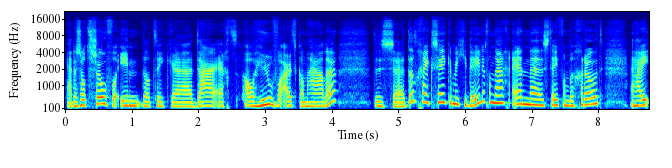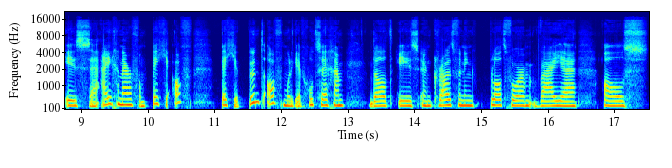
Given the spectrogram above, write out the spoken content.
ja, er zat zoveel in dat ik daar echt al heel veel uit kan halen. Dus dat ga ik zeker met je delen vandaag. En uh, Stefan de Groot, hij is eigenaar van Petje Af petje.af, moet ik even goed zeggen. Dat is een crowdfunding platform waar je als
